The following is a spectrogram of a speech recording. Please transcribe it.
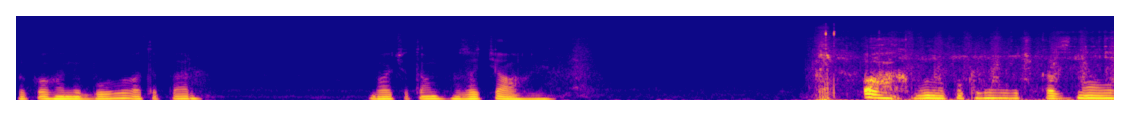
Такого не було, а тепер бачу там затягує. Ах, була покльовочка знову.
